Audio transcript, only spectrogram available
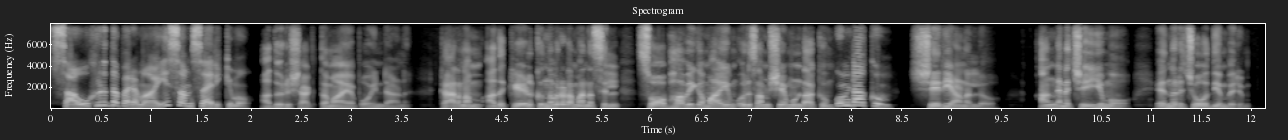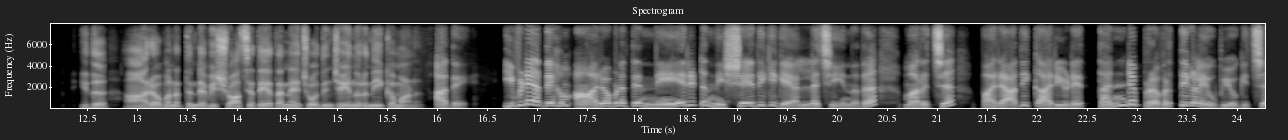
സൗഹൃദപരമായി സംസാരിക്കുമോ? അതൊരു ശക്തമായ പോയിന്റാണ്. കാരണം അത് കേൾക്കുന്നവരുടെ മനസ്സിൽ സ്വാഭാവികമായും ഒരു സംശയമുണ്ടാക്കും ഉണ്ടാക്കും. ശരിയാണല്ലോ. അങ്ങനെ ചെയ്യുമോ എന്നൊരു ചോദ്യം വരും. ഇത് ആരോപണത്തിന്റെ വിശ്വാസ്യതയെ തന്നെ ചോദ്യം ചെയ്യുന്നൊരു നീക്കമാണ്. അതെ. ഇവിടെ അദ്ദേഹം ആരോപണത്തെ നേരിട്ട് നിഷേധിക്കുകയല്ല ചെയ്യുന്നത്. മറിച്ച് പരാതിക്കാരിയുടെ തന്റെ പ്രവൃത്തികളെ ഉപയോഗിച്ച്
